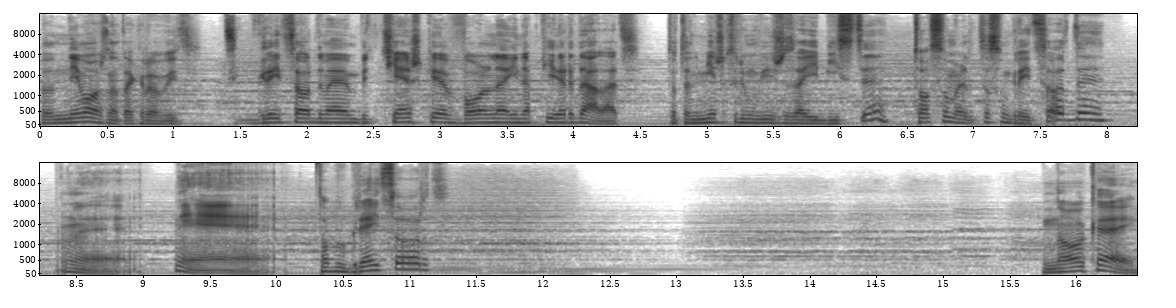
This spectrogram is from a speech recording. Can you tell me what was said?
to nie można tak robić. Greatswordy mają być ciężkie, wolne i napierdalać. To ten miecz, który mówisz, że zajebisty? To są, to są Greatswordy? Nie, nie. To był Greatsword? No okej.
